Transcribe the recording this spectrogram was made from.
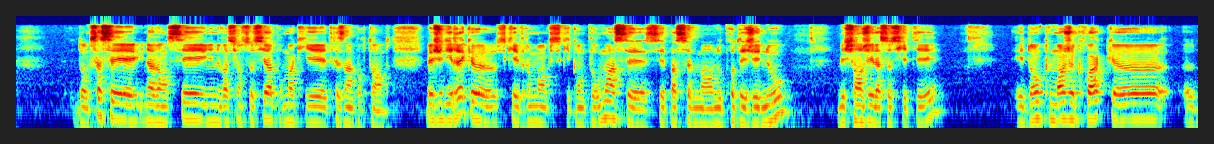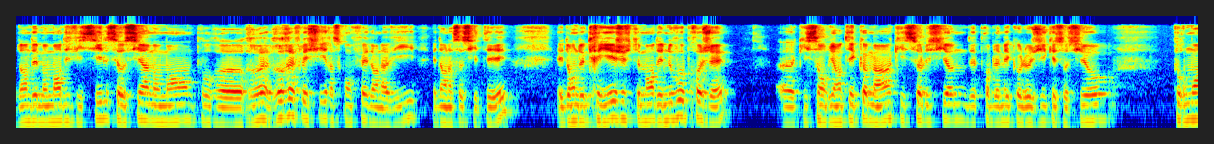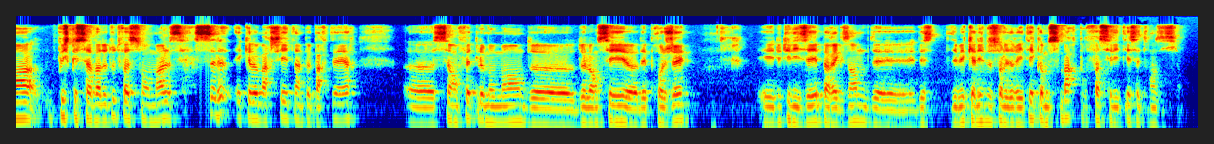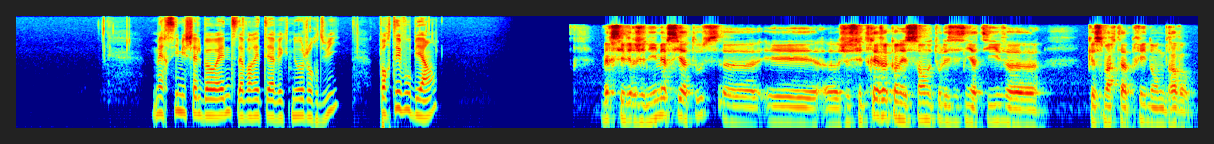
donc ça, c'est une avancée, une innovation sociale pour moi qui est très importante. Mais je dirais que ce qui est vraiment, ce qui compte pour moi, c'est pas seulement nous protéger nous, mais changer la société. Et donc moi, je crois que euh, dans des moments difficiles, c'est aussi un moment pour euh, réfléchir à ce qu'on fait dans la vie et dans la société, et donc de créer justement des nouveaux projets euh, qui sont orientés communs, qui solutionnent des problèmes écologiques et sociaux pour moi, puisque ça va de toute façon mal et que le marché est un peu par terre, euh, c'est en fait le moment de, lancer euh, des projets et d'utiliser par exemple des, des, mécanismes de solidarité comme Smart pour faciliter cette transition. Merci Michel Bowens d'avoir été avec nous aujourd'hui. Portez-vous bien. Merci Virginie, merci à tous euh, et je suis très reconnaissant de toutes les initiatives que Smart a pris, donc bravo.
